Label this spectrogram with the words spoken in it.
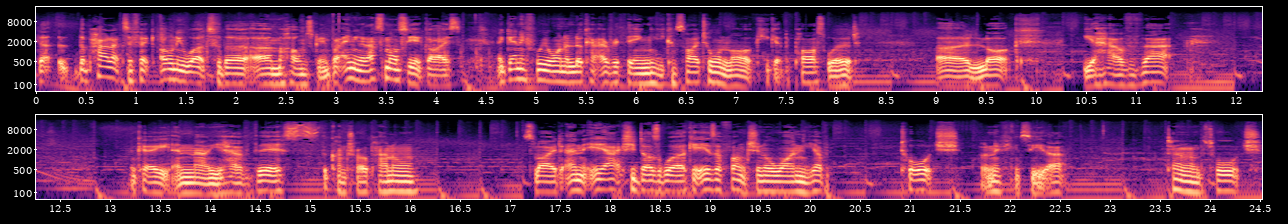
the the parallax effect only works for the um, home screen. But anyway, that's mostly it, guys. Again, if we want to look at everything, you can side to unlock. You get the password, uh, lock. You have that. Okay, and now you have this, the control panel slide, and it actually does work. It is a functional one. You have a torch. I don't know if you can see that. Turn on the torch.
